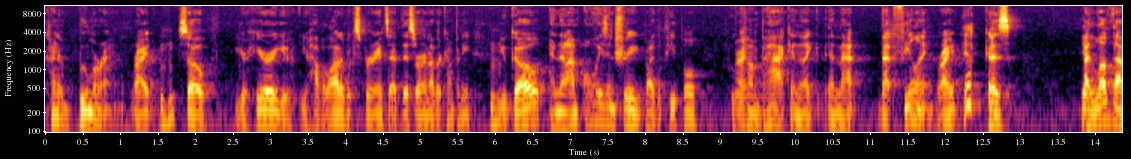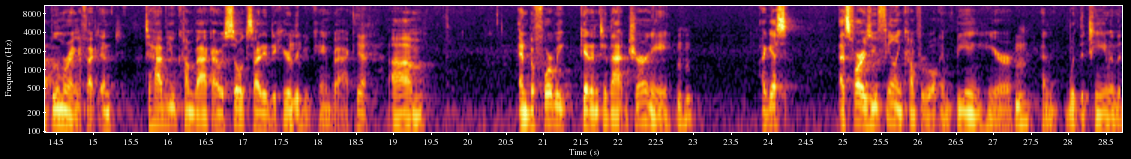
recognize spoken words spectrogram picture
kind of boomerang, right? So you're here, you, you have a lot of experience at this or another company. Mm-hmm. You go, and then I'm always intrigued by the people who Right. come back and like and that that feeling, right? Yeah, Because Yeah. I love that boomerang effect, and to have you come back, I was so excited to hear that you came back. Yeah. Um, And before we get into that journey, Mm-hmm. I guess as far as you feeling comfortable and being here Mm-hmm. and with the team and the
